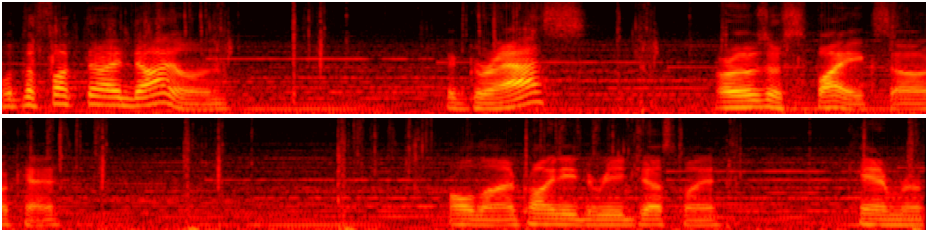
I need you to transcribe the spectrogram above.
What the fuck did I die on? The grass? Or those are spikes. Oh, okay. Hold on, I probably need to readjust my camera.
